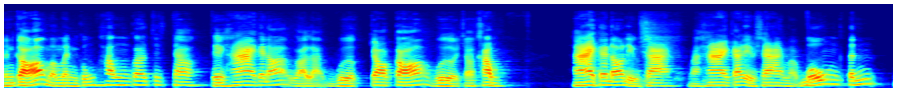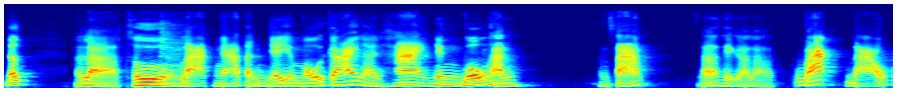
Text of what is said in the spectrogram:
Mình có mà mình cũng không có cho thì hai cái đó gọi là vừa cho có, vừa cho không. Hai cái đó đều sai. Mà hai cái đều sai mà bốn tính đức là thường lạc ngã tịnh. Vậy thì mỗi cái là hai nhân bốn thành thành tám. Đó thì gọi là bát đảo.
